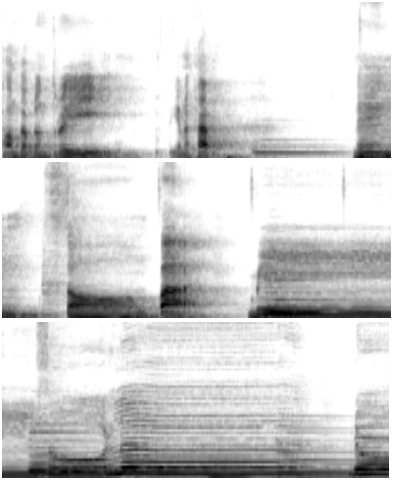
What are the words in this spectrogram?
พร้อมกับดนตรีเตรียมนะครับหนึ่งสองป้ามีโซเล โ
